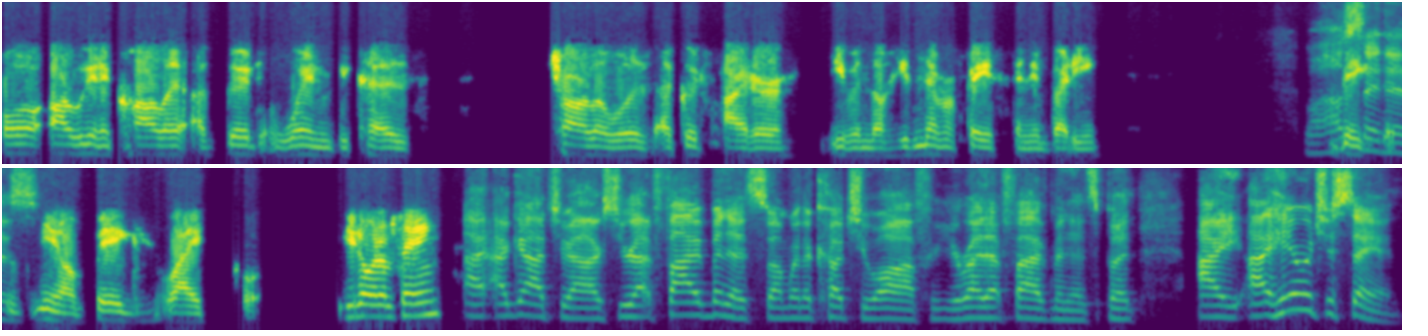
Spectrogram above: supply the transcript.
or are we going to call it a good win because Charlo was a good fighter, even though he's never faced anybody? Well, I'll big, say this. You know, big like, you know what I'm saying? I, I got you, Alex. You're at five minutes, so I'm going to cut you off. You're right at five minutes, but I I hear what you're saying,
